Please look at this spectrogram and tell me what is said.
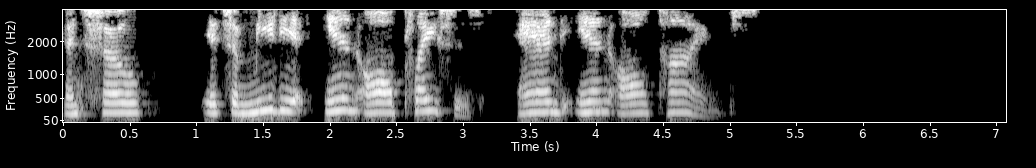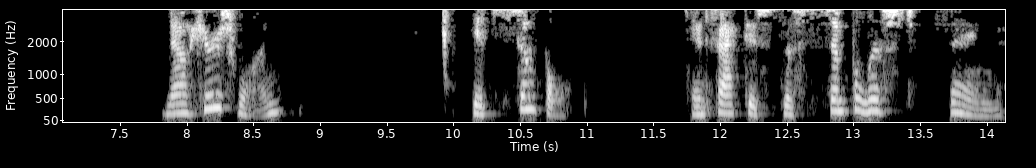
And so it's immediate in all places and in all times. Now here's one. It's simple. In fact, it's the simplest thing.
